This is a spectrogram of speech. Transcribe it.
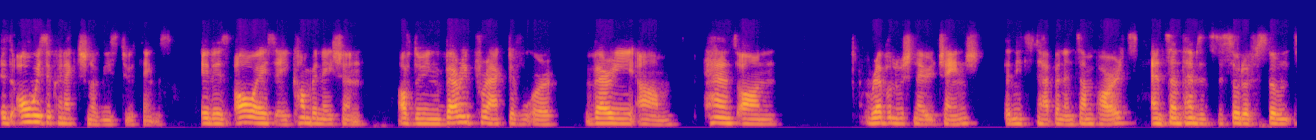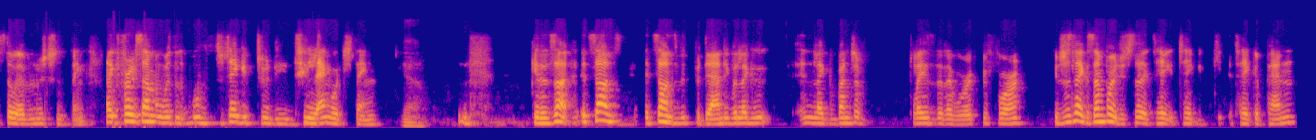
it's always a connection of these two things. It is always a combination of doing very proactive work very um, hands-on revolutionary change that needs to happen in some parts. And sometimes it's this sort of slow slow evolution thing. Like for example with, with to take it to the to language thing. Yeah. Okay, it's not, it sounds it sounds a bit pedantic but like in like a bunch of places that i've worked before you just like at some point you just like take take take a pen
